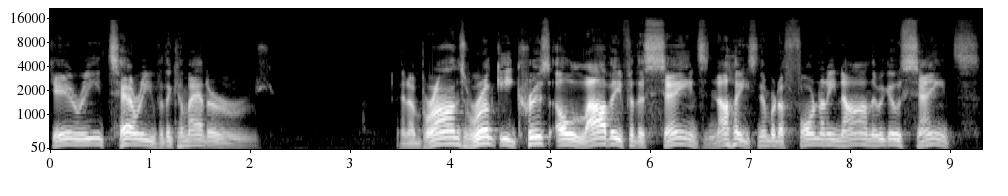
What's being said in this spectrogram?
Scary Terry for the Commanders. And a bronze rookie, Chris Olave for the Saints. Nice. Number to 499. There we go, Saints.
